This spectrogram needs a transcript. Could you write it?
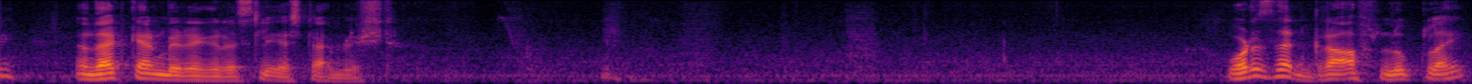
okay and that can be rigorously established. What does that graph look like?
